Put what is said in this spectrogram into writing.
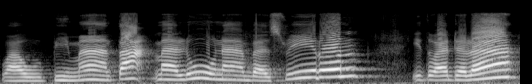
waw bima ta'maluna baswirun itu adalah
